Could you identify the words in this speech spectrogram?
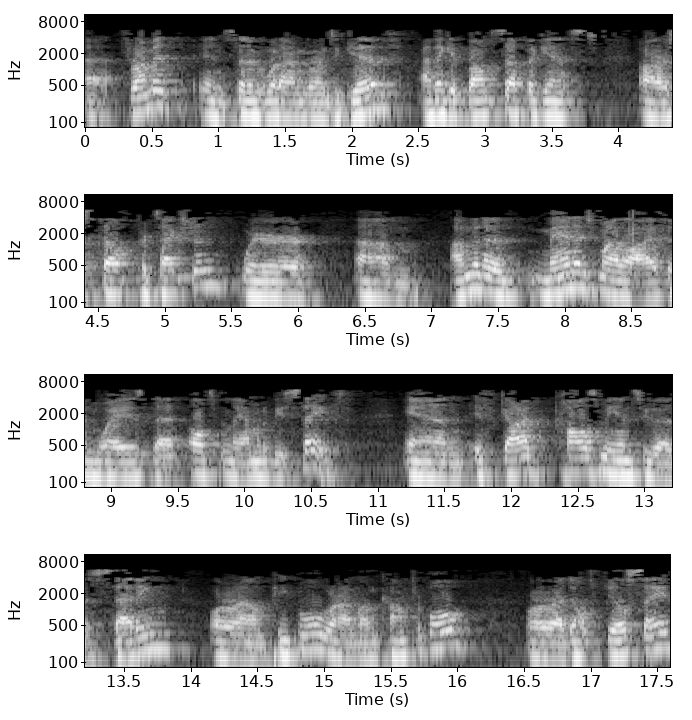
uh, from it instead of what I'm going to give. I think it bumps up against our self protection, where um, I'm going to manage my life in ways that ultimately I'm going to be safe. And if God calls me into a setting or around people where I'm uncomfortable or I don't feel safe,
